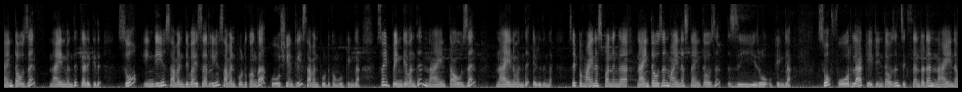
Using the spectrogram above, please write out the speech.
நைன் தௌசண்ட் நைன் வந்து கிடைக்குது. ஸோ இங்கேயும் செவன் டிவைசர்லேயும் செவன் போட்டுக்கோங்க. கோஷியன்ட்லேயும் செவன் போட்டுக்கோங்க ஓகேங்களா ஸோ இப்போ இங்கே வந்து நைன் தௌசண்ட் நைன் வந்து எழுதுங்க. ஸோ இப்போ மைனஸ் பண்ணுங்கள் nine thousand minus nine thousand zero ஓகேங்களா so four lakh eighteen thousand six hundred and நைனை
